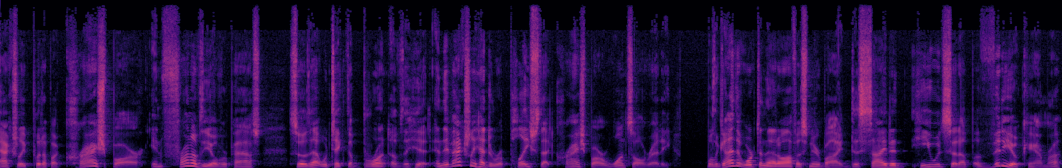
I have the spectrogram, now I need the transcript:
actually put up a crash bar in front of the overpass so that would take the brunt of the hit. And they've actually had to replace that crash bar once already. Well, the guy that worked in that office nearby decided he would set up a video camera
